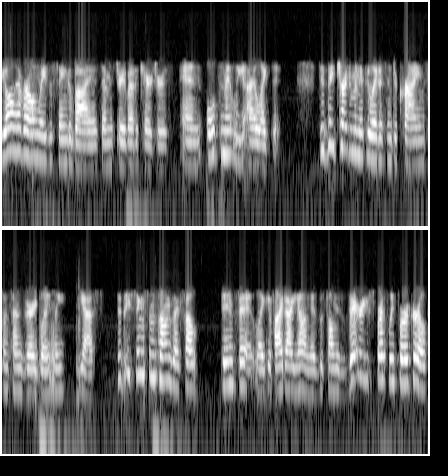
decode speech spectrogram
We all have our own ways of saying goodbye, as demonstrated by the characters, and ultimately I liked it. Did they try to manipulate us into crying, sometimes very blatantly? Yes. Did they sing some songs I felt didn't fit, like If I Die Young, as the song is very expressly for a girl,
